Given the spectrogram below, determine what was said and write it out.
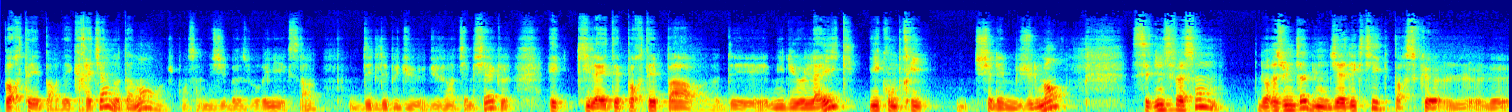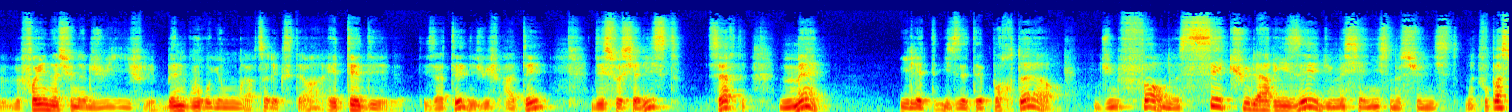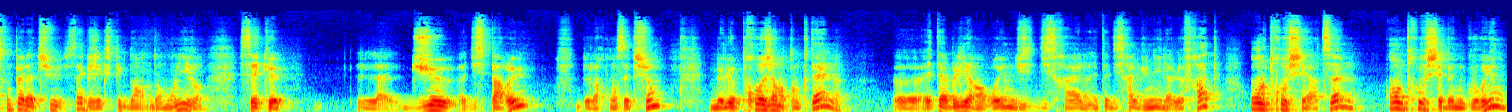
porté par des chrétiens notamment, je pense à Najib Azouri, etc., dès le début du XXe siècle, et qu'il a été porté par des milieux laïcs, y compris chez les musulmans, c'est d'une façon le résultat d'une dialectique, parce que le, foyer national juif, les Ben Gourion, Herzl, etc., étaient des, athées, des juifs athées, des socialistes, certes, mais ils étaient porteurs d'une forme sécularisée du messianisme sioniste. Donc il ne faut pas se tromper là-dessus. C'est ça que j'explique dans, mon livre. C'est que Dieu a disparu de leur conception, mais le projet en tant que tel, euh, établir un royaume d'Is- d'Israël, un État d'Israël du Nil à l'Euphrate, on le trouve chez Herzl, on le trouve chez Ben Gourion,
